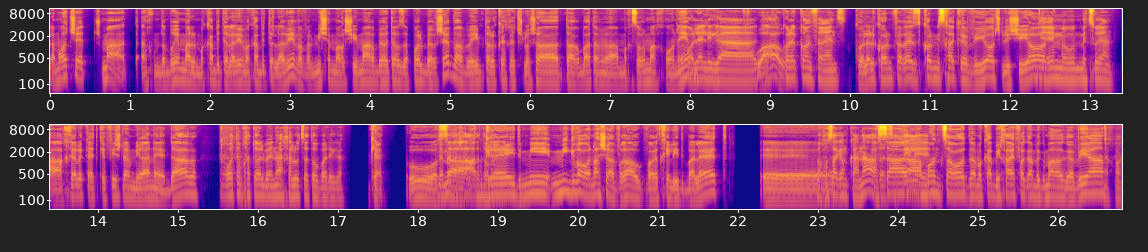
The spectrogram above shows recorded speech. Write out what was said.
למרות ש... תשמע, אנחנו מדברים על מכבי תל אביב, מכבי תל אביב, אבל מי שמרשימה הרבה יותר זה הפועל באר שבע, ואם אתה לוקח את שלושת ארבעת המחזורים האחרונים, כולל ליגה, וואו. כולל קונפרנס, כולל קונפרנס, כל משחק רביעיות, שלישיות, נראים מצוין. החלק ההתקפי שלהם נראה נהדר. רותם חתואל בעיניי החלוץ הטוב בליגה. הוא באמת עשה החלוץ הטוב. upgrade, מ- מכבר עונה שעברה הוא כבר התחיל להתבלט. אה, הוא עשה גם כנף, עשה. המון צרות למכבי חיפה גם בגמר הגביע, נכון.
